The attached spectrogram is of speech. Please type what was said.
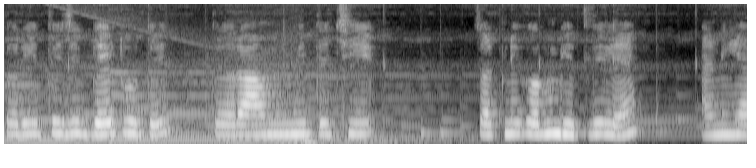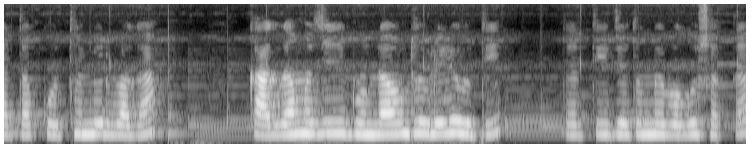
तर इथे जे देठ होते तर आम्ही त्याची चटणी करून घेतलेली आहे. आणि हे आता कोथिंबीर बघा कागदामध्ये गुंडाळून ठेवलेली होती तर ती जे तुम्ही बघू शकता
